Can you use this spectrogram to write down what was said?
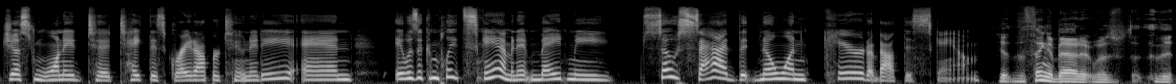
just wanted to take this great opportunity, and it was a complete scam. And it made me so sad that no one cared about this scam. Yeah, the thing about it was that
